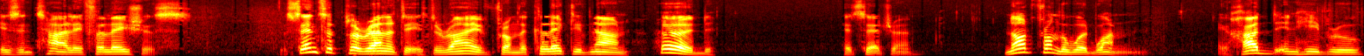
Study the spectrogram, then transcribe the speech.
is entirely fallacious. The sense of plurality is derived from the collective noun herd, etc., not from the word one. Echad in Hebrew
